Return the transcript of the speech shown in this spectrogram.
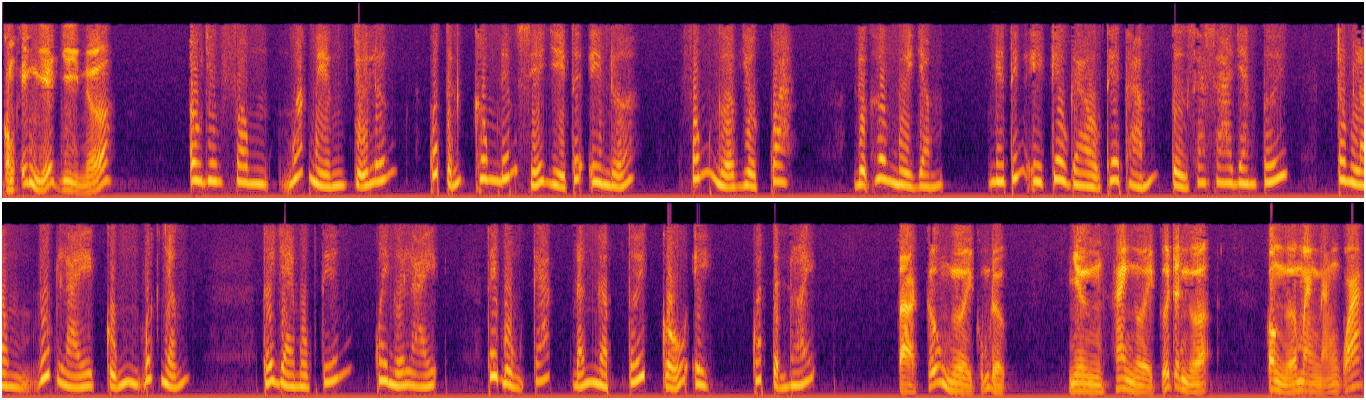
còn ý nghĩa gì nữa âu dương phong ngoác miệng chửi lớn quách tỉnh không đếm xỉa gì tới y nữa. Phóng ngựa vượt qua được hơn mười dặm nghe tiếng y kêu gào thê thảm từ xa xa gian tới. Trong lòng rút lại cũng bất nhẫn. Thở dài một tiếng quay ngựa lại thấy bùn cát đã ngập tới cổ y. Quách tịnh nói ta cứu người cũng được nhưng hai người cưỡi trên ngựa. Con ngựa mang nặng quá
